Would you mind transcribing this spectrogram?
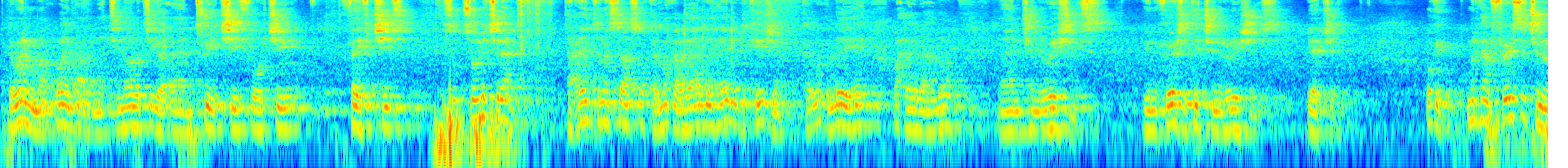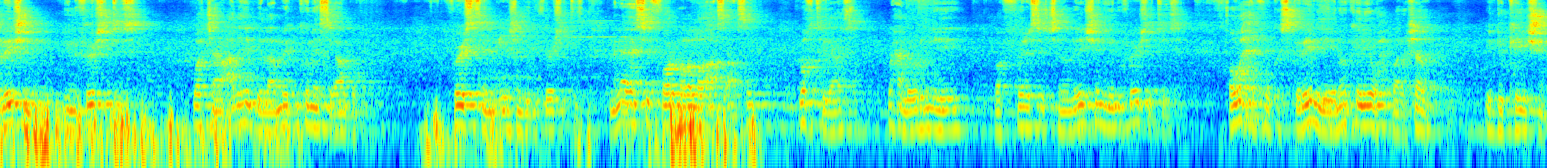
dawayn waynu aragnay technologyga three g four g five g soo ma jiraan. Tacliintuna sidaas oo kale marka laga hadlayo higher education ka wuxuu leeyahay waxa la yidhaahdo generations university generations. Yaa jira okay marka first generation universities waa jaamacadihii bilaabmay kun iyo sagaal boqol. First generation universities. Micnaha si formula loo aasaasay waqtigaas waxaa la oranayay waa first generation universities oo waxay focus gareynayeen oo keliya waxbarashada education.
